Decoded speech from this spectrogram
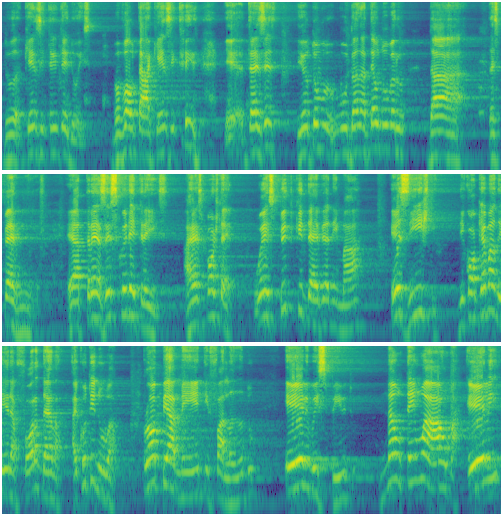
do 532. Vou voltar a 532 e eu estou mudando até o número da, das perguntas. É a 353. A resposta é: o espírito que deve animar existe de qualquer maneira, fora dela. Aí continua, propriamente falando, ele, o espírito, não tem uma alma. Ele,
